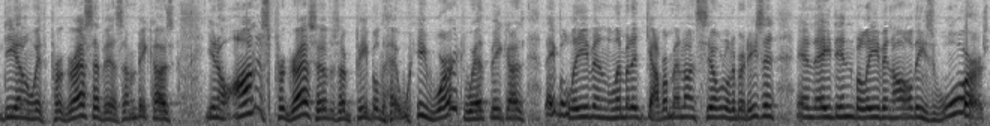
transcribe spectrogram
dealing with progressivism because, you know, honest progressives are people that we worked with because they believe in limited government on civil liberties and, and they didn't believe in all these wars.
